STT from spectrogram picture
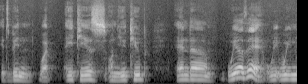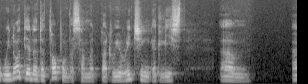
it's been what eight years on youtube? And uh, we are there. We, we, we're not yet at the top of the summit but we're reaching at least um, a,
